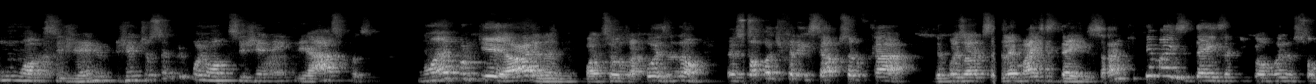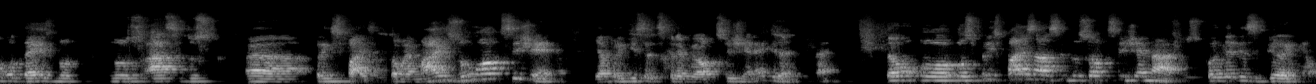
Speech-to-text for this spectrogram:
um oxigênio, gente, eu sempre ponho oxigênio entre aspas, não é porque ah, pode ser outra coisa, não. é só para diferenciar, para você não ficar. Depois, na hora que você lê mais 10. Ah, o que é mais 10 aqui que o Alvânio somou 10 no, nos ácidos uh, principais? Então, é mais um oxigênio. E a preguiça de escrever oxigênio é grande, né? Então, o, os principais ácidos oxigenados, quando eles ganham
